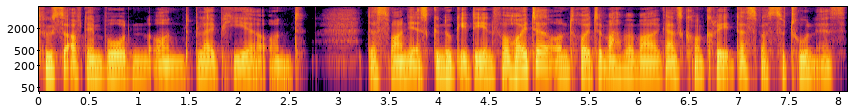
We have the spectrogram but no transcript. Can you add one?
Füße auf den Boden und bleib hier und das waren jetzt genug Ideen für heute und heute machen wir mal ganz konkret das, was zu tun ist.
